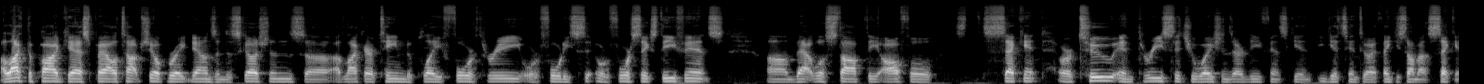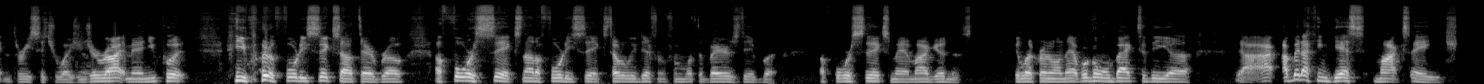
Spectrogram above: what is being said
I like the podcast, pal. Top shelf breakdowns and discussions. Uh, I'd like our team to play 4 3 or 40 or 4 6 defense. Um, that will stop the awful second or two and three situations our defense get, gets into. I think he's talking about second and three situations. You're right, man. You put you put a 46 out there, bro. A four six, not a 46. Totally different from what the Bears did, but a four six, man. My goodness. Good luck running on that. We're going back to the. Uh, I, I bet I can guess Mike's age.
